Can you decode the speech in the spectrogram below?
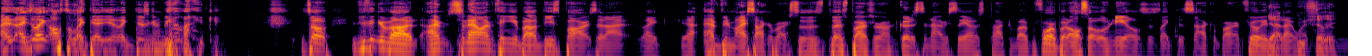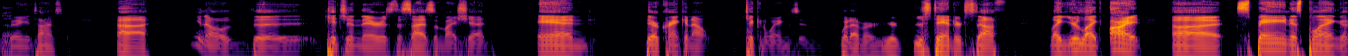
I, I like also like the idea like there's gonna be like so if you think about I'm so now I'm thinking about these bars that I like have been my soccer bars. So those those bars around Goodison, obviously I was talking about it before, but also O'Neill's is like the soccer bar in Philly Yeah, that I went Philly, to yeah. a million times. Uh, you know, the kitchen there is the size of my shed, and they're cranking out chicken wings and whatever your your standard stuff. Like you're like, all right, uh, Spain is playing. uh,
